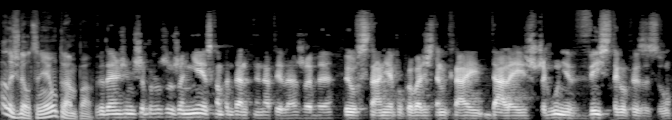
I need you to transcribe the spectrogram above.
ale źle oceniają Trumpa. Wydaje mi się, że po prostu, że nie jest kompetentny na tyle, żeby był w stanie poprowadzić ten kraj dalej, szczególnie wyjść z tego kryzysu.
